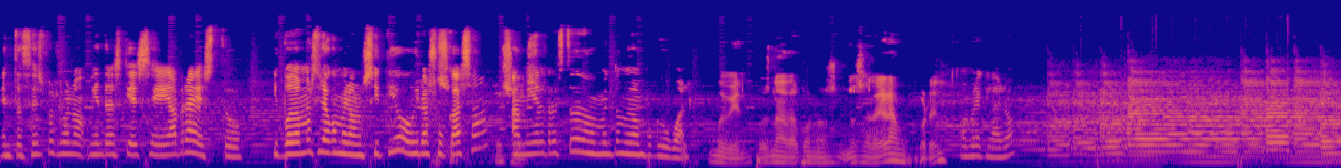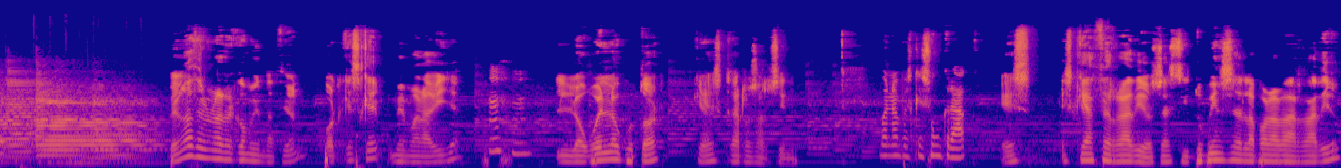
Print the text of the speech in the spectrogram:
Entonces, pues bueno, mientras que se abra esto y podamos ir a comer a un sitio o ir a su Eso- casa, eso a mí es. el resto de momento me da un poco igual. Muy bien, pues nada, pues nos, nos alegramos por él. Hombre, claro. Vengo a hacer una recomendación porque es que me maravilla lo buen locutor que es Carlos Alsina. bueno, pues que es un crack. Es, es que hace radio, o sea, si tú piensas en la palabra radio,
